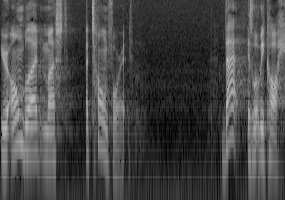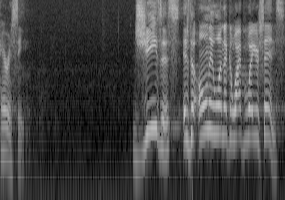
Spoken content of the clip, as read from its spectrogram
Your own blood must atone for it. That is what we call heresy. Jesus is the only one that can wipe away your sins.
